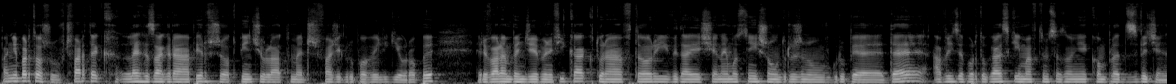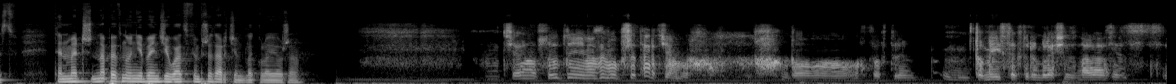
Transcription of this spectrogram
Panie Bartoszu, w czwartek Lech zagra pierwszy od pięciu lat mecz w fazie grupowej Ligi Europy. Rywalem będzie Benfica, która w teorii wydaje się najmocniejszą drużyną w grupie D, a w lidze portugalskiej ma w tym sezonie komplet zwycięstw. Ten mecz na pewno nie będzie łatwym przetarciem dla kolejorza. Ja absolutnie nie nazywał przetarciem, bo to, w którym, to miejsce, w którym Lech się znalazł jest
